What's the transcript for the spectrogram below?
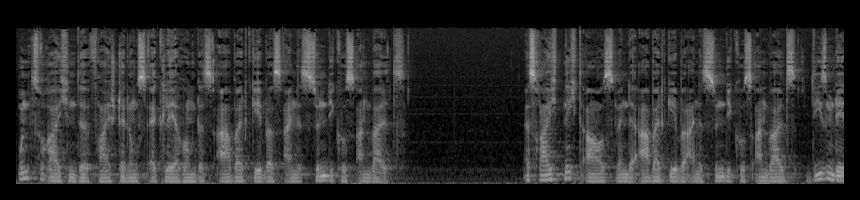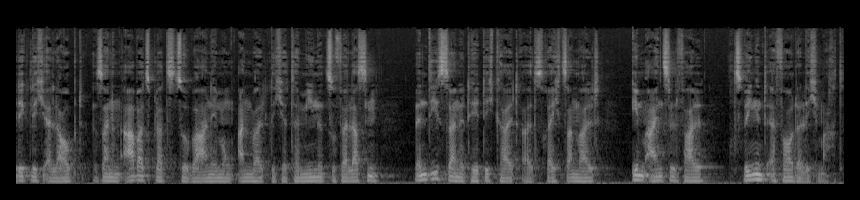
Unzureichende Freistellungserklärung des Arbeitgebers eines Syndikusanwalts Es reicht nicht aus, wenn der Arbeitgeber eines Syndikusanwalts diesem lediglich erlaubt, seinen Arbeitsplatz zur Wahrnehmung anwaltlicher Termine zu verlassen, wenn dies seine Tätigkeit als Rechtsanwalt im Einzelfall zwingend erforderlich macht.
